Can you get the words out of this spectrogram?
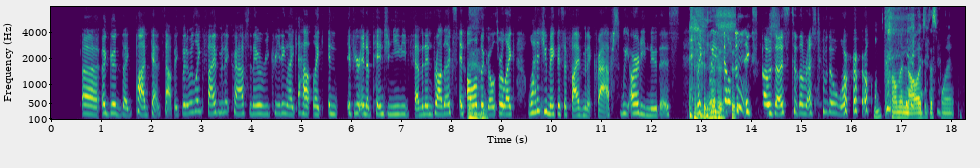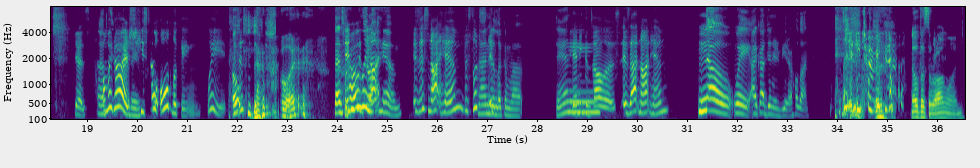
uh, a good like podcast topic, but it was like five minute crafts, and they were recreating like how like in if you're in a pinch and you need feminine products, and all of the girls were like, "Why did you make this a five minute crafts? We already knew this. Like, please don't just expose us to the rest of the world." Common knowledge at this point. yes. oh my gosh, funny. he's so old looking. Wait, is Oh. this what? That's Danny probably not him. is this not him? This looks. Now I need to look him up. Danny Danny Gonzalez. Is that not him? No, wait, I got Danny DeVito. Hold on. Danny DeVito. No, that's the wrong one.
